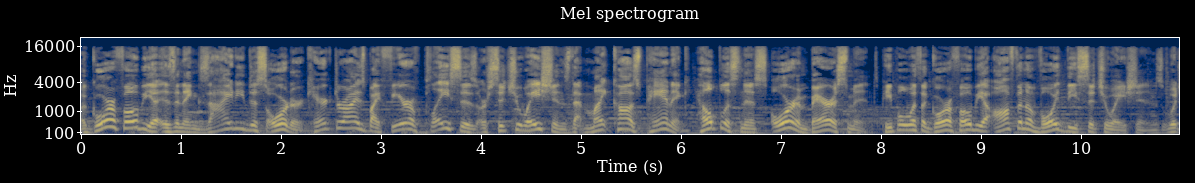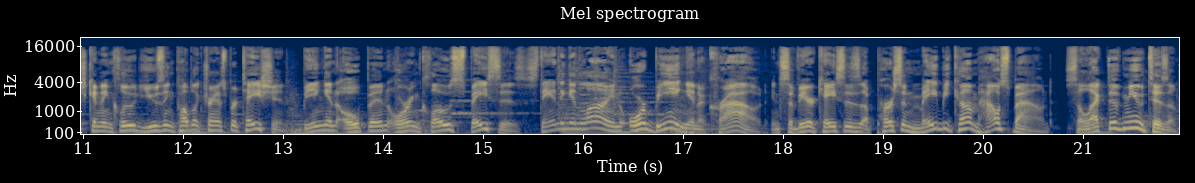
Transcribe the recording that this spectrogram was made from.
Agoraphobia is an anxiety disorder characterized by fear of places or situations that might cause panic, helplessness, or embarrassment. People with agoraphobia often avoid these situations, which can include using public transportation, being in open or enclosed spaces, standing in line, or being in a crowd. In severe cases, a person may become housebound. Selective mutism.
